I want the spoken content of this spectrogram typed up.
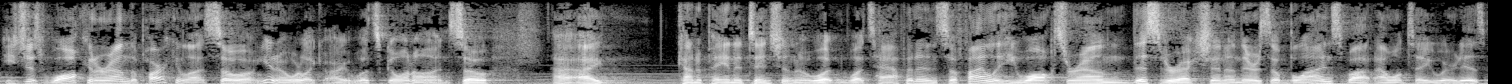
he's just walking around the parking lot. So you know, we're like, all right, what's going on? So I, I kind of paying attention to what, what's happening. And so finally, he walks around this direction, and there's a blind spot. I won't tell you where it is.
